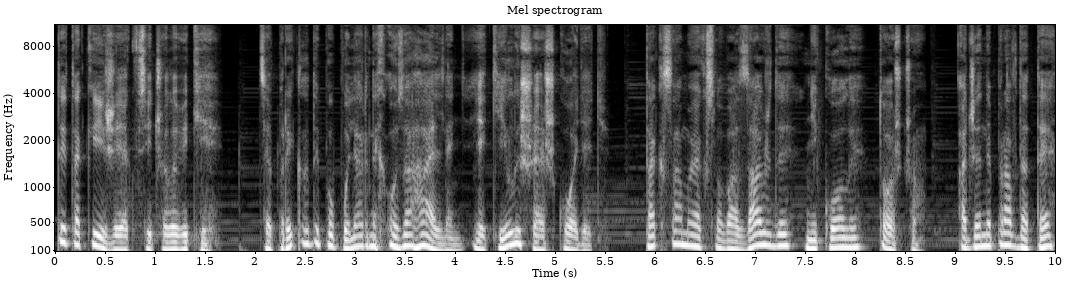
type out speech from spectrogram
Ти такий же, як всі чоловіки. Це приклади популярних озагальнень, які лише шкодять. Так само, як слова завжди, ніколи тощо. Адже неправда те,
